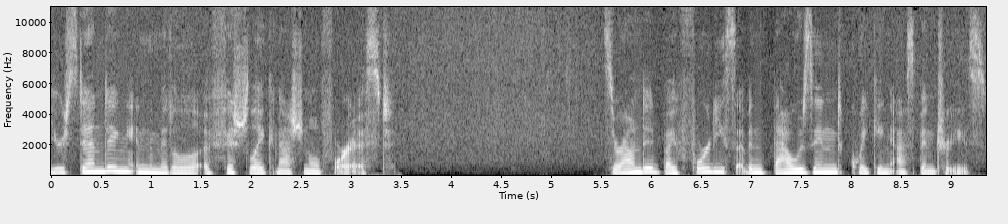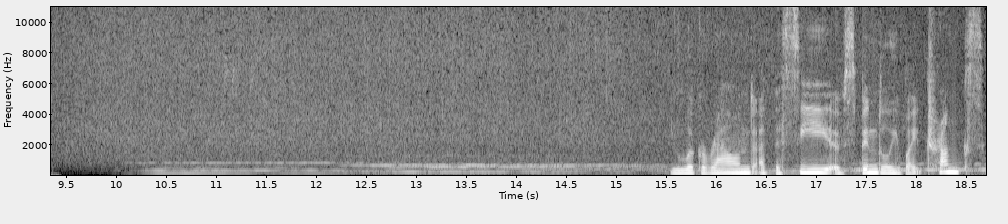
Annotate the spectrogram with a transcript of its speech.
You're standing in the middle of Fishlake National Forest, surrounded by 47,000 quaking aspen trees. You look around at the sea of spindly white trunks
